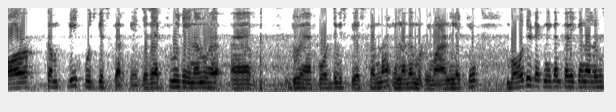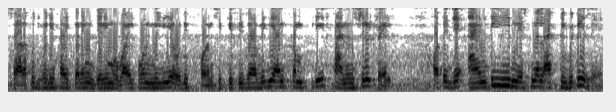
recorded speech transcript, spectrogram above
ਔਰ ਕੰਪਲੀਟ ਪੁੱਛਗਿੱਛ ਕਰਕੇ ਜਿਹੜੇ ਅਕਿਊਜ਼ਡ ਇਹਨਾਂ ਨੂੰ ਜੋ ਹੈ ਕੋਰਟ ਦੇ ਵਿੱਚ ਪੇਸ਼ ਕਰਨਾ ਇਹਨਾਂ ਦਾ ਰਿਮਾਂਡ ਲੈ ਕੇ ਬਹੁਤ ਹੀ ਟੈਕਨੀਕਲ ਤਰੀਕੇ ਨਾਲ ਅਸੀਂ ਸਾਰਾ ਕੁਝ ਵੈਰੀਫਾਈ ਕਰਾਂਗੇ ਜਿਹੜੀ ਮੋਬਾਈਲ ਫੋਨ ਮਿਲੀ ਹੈ ਉਹਦੀ ਫੋਰੈਂਸਿਕ ਕੀਤੀ ਜਾਵੇਗੀ ਐਂਡ ਕੰਪਲੀਟ ਫਾਈਨੈਂਸ਼ੀਅਲ ਟ੍ਰੇਲ ਅਤੇ ਜੇ ਐਂਟੀ ਨੈਸ਼ਨਲ ਐਕਟੀਵਿਟੀਜ਼ ਹੈ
